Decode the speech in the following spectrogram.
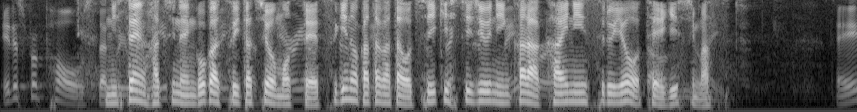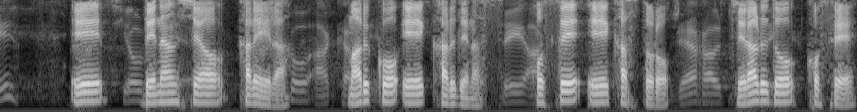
2008年5月1日をもって次の方々を地域70人から解任するよう定義します。A. ベナンシアオ・カレーラ、マルコ・ A・ カルデナス、ホセ・ A・ カストロ、ジェラルド・コセ、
